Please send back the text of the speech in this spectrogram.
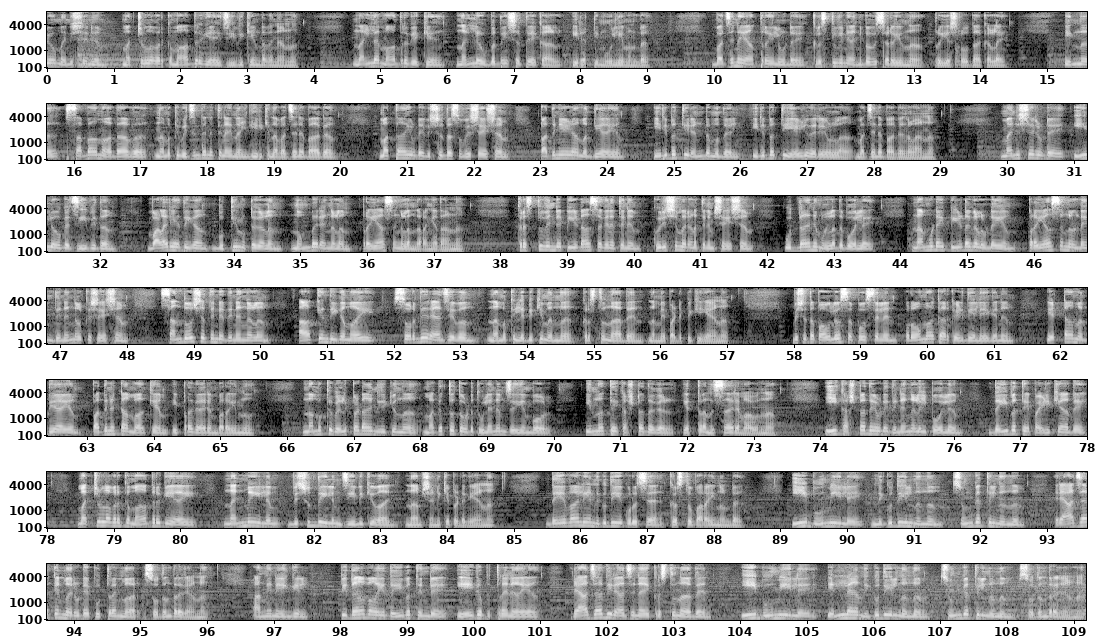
ഓരോ മനുഷ്യനും മറ്റുള്ളവർക്ക് മാതൃകയായി ജീവിക്കേണ്ടവനാണ്. നല്ല മാതൃകയ്ക്ക് നല്ല ഉപദേശത്തേക്കാൾ ഇരട്ടി മൂല്യമുണ്ട്. വചനയാത്രയിലൂടെ ക്രിസ്തുവിനെ അനുഭവിച്ചറിയുന്ന പ്രിയ ശ്രോതാക്കളെ ഇന്ന് സഭാമാതാവ് നമുക്ക് വിചിന്തനത്തിനായി നൽകിയിരിക്കുന്ന വചനഭാഗം മത്തായുടെ വിശുദ്ധ സുവിശേഷം പതിനേഴാം അധ്യായം ഇരുപത്തിരണ്ട് മുതൽ ഇരുപത്തിയേഴ് വരെയുള്ള വചനഭാഗങ്ങളാണ്. മനുഷ്യരുടെ ഈ ലോക ജീവിതം വളരെയധികം ബുദ്ധിമുട്ടുകളും നൊമ്പരങ്ങളും പ്രയാസങ്ങളും നിറഞ്ഞതാണ്. ക്രിസ്തുവിന്റെ പീഡാസകനത്തിനും കുരിശുമരണത്തിനും ശേഷം ഉദ്ധാനമുള്ളതുപോലെ നമ്മുടെ പീഡകളുടെയും പ്രയാസങ്ങളുടെയും ദിനങ്ങൾക്ക് ശേഷം സന്തോഷത്തിന്റെ ദിനങ്ങളും ആത്യന്തികമായി സ്വർഗരാജ്യവും നമുക്ക് ലഭിക്കുമെന്ന് ക്രിസ്തുനാഥൻ നമ്മെ പഠിപ്പിക്കുകയാണ്. വിശുദ്ധ പൗലോസ് അപ്പോസ്തലൻ റോമാക്കാർക്ക് എഴുതിയ ലേഖനം എട്ടാം അധ്യായം പതിനെട്ടാം വാക്യം ഇപ്രകാരം പറയുന്നു. നമുക്ക് വെളിപ്പെടാനിരിക്കുന്ന മഹത്വത്തോട് തുലനം ചെയ്യുമ്പോൾ ഇന്നത്തെ കഷ്ടതകൾ എത്ര നിസ്സാരമാവുന്നു. ഈ കഷ്ടതയുടെ ദിനങ്ങളിൽ പോലും ദൈവത്തെ പഴിക്കാതെ മറ്റുള്ളവർക്ക് മാതൃകയായി നന്മയിലും വിശുദ്ധിയിലും ജീവിക്കുവാൻ നാം ക്ഷണിക്കപ്പെടുകയാണ്. ദേവാലയ നികുതിയെക്കുറിച്ച് ക്രിസ്തു പറയുന്നുണ്ട്. ഈ ഭൂമിയിലെ നികുതിയിൽ നിന്നും ചുങ്കത്തിൽ നിന്നും രാജാക്കന്മാരുടെ പുത്രന്മാർ സ്വതന്ത്രരാണ്. അങ്ങനെയെങ്കിൽ പിതാവായ ദൈവത്തിന്റെ ഏകപുത്രനായ രാജാതിരാജനായ ക്രിസ്തുനാഥൻ ഈ ഭൂമിയിലെ എല്ലാ നികുതിയിൽ നിന്നും ചുങ്കത്തിൽ നിന്നും സ്വതന്ത്രനാണ്.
